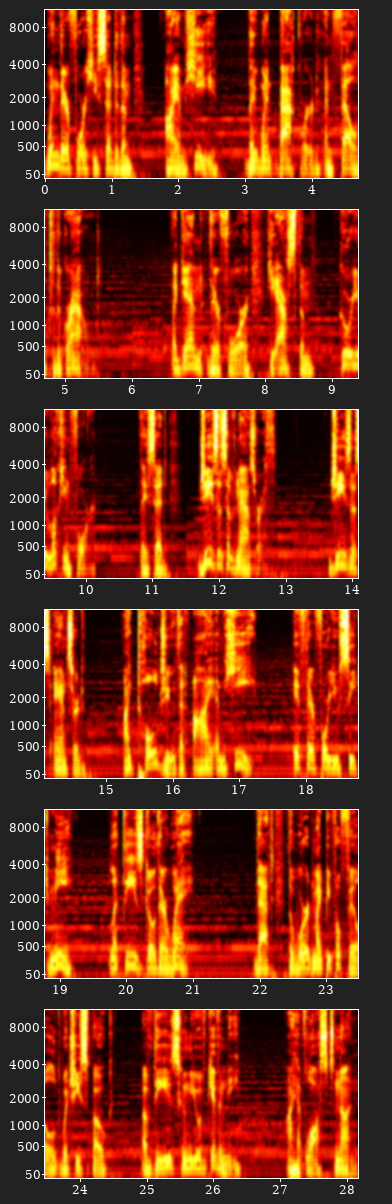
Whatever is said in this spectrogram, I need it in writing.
When therefore he said to them, I am he, they went backward and fell to the ground. Again, therefore, he asked them, Who are you looking for? They said, Jesus of Nazareth. Jesus answered, I told you that I am he. If therefore you seek me, let these go their way. That the word might be fulfilled which he spoke, of these whom you have given me, I have lost none.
